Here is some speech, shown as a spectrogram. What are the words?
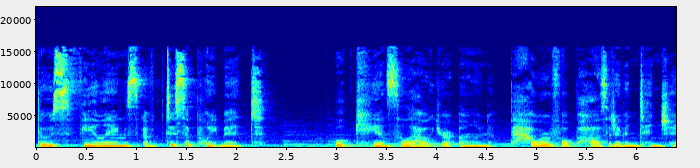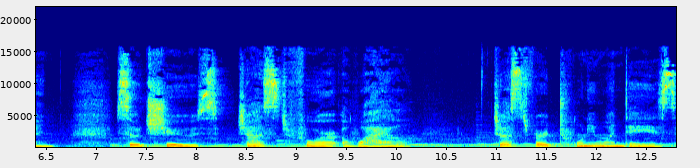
those feelings of disappointment will cancel out your own powerful positive intention. So choose just for a while, just for 21 days,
